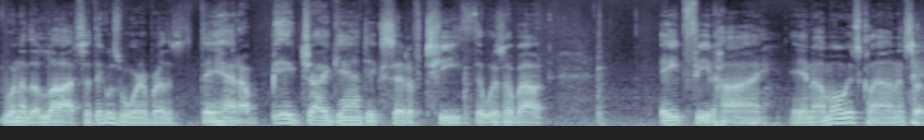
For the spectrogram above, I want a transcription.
one of the lots, I think it was Warner Brothers, they had a big, gigantic set of teeth that was about eight feet high, and I'm always clowning. So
